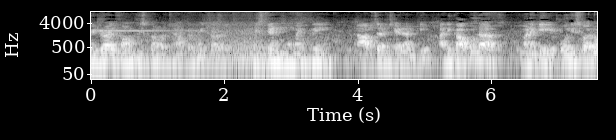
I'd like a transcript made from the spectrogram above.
withdrawal form తీసుకొని వచ్చి మాత్రమే మిస్క్రెంట్ మూమెంట్ని అబ్జర్వ్ చేయడానికి. అది కాకుండా మనకి పోలీస్ వారు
